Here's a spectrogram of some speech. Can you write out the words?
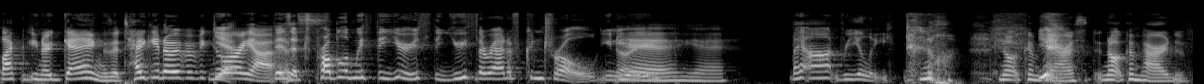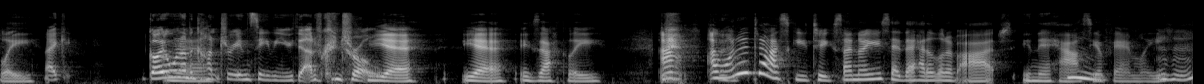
like you know, gangs are taking over Victoria. Yeah, there's It's- a problem with the youth. The youth are out of control. You know, Yeah, yeah. they aren't really. Not comparison, not comparatively. like, go to another Yeah. country and see the youth out of control. Yeah, yeah, exactly. Um, I wanted to ask you too, because I know you said they had a lot of art in their house, Mm. your family. Mm-hmm.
